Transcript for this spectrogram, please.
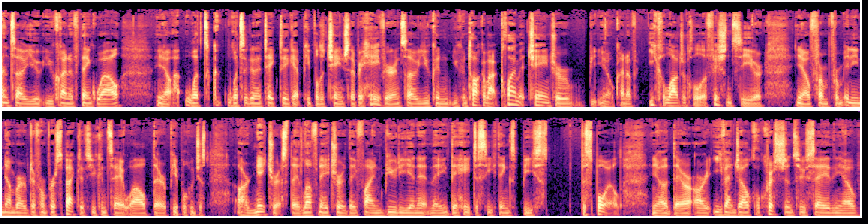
And so you, you kind of think, well, you know, what's what's it going to take to get people to change their behavior? And so you can you can talk about climate change or you know, kind of ecological efficiency, or you know, from from any number of different perspectives. You can say, well, there are people who just are naturists; they love nature, they find beauty in it, and they they hate to see things be despoiled. You know, there are evangelical Christians who say, you know,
